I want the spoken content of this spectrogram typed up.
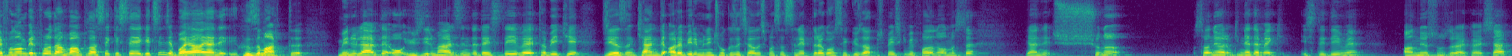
iPhone 11 Pro'dan OnePlus 8T'ye geçince bayağı yani hızım arttı. Menülerde o 120 Hz'in de desteği ve tabii ki cihazın kendi ara biriminin çok hızlı çalışması, Snapdragon 865 gibi falan olması yani şunu sanıyorum ki ne demek istediğimi anlıyorsunuzdur arkadaşlar.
